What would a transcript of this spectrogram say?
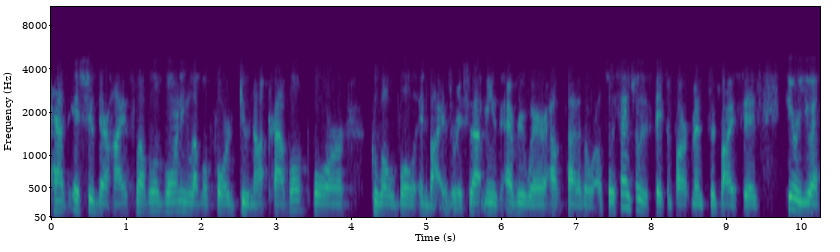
has issued their highest level of warning, level four, do not travel for global advisory. So that means everywhere outside of the world. So essentially the State Department's advice is, if you're a US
